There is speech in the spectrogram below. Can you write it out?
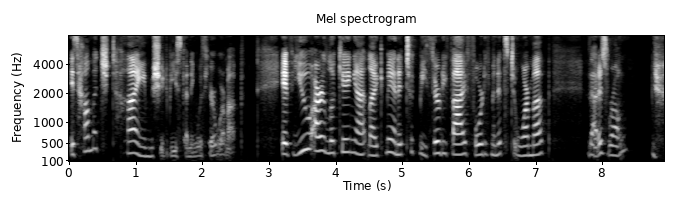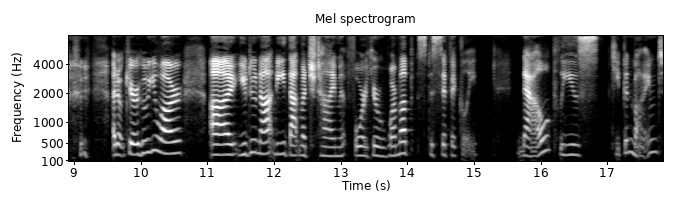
is how much time should you be spending with your warm up? If you are looking at, like, man, it took me 35, 40 minutes to warm up, that is wrong. I don't care who you are, uh, you do not need that much time for your warm up specifically. Now, please keep in mind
